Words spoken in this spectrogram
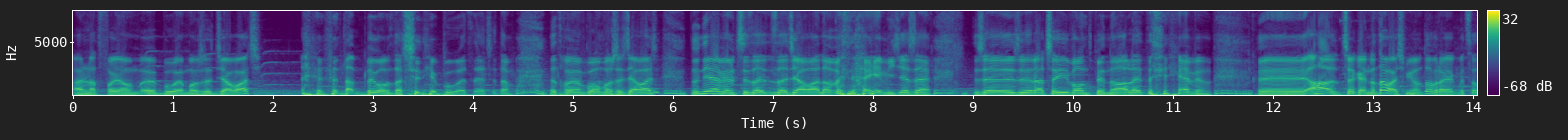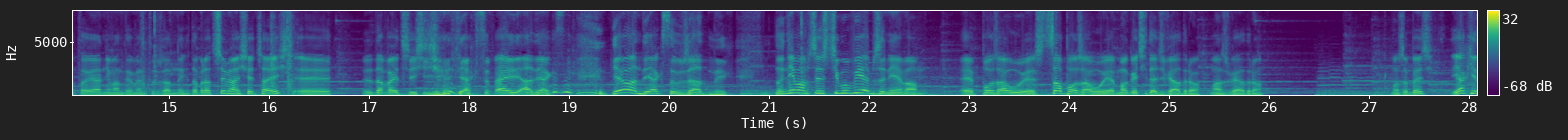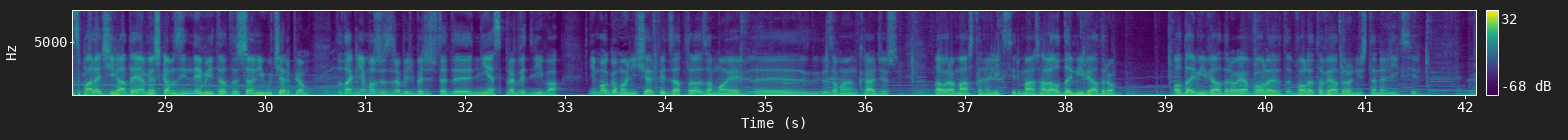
Ale na twoją e, bułę może działać? na byłą, znaczy nie bułę, co ja czytam, na twoją było może działać? No nie wiem, czy za, zadziała, no wydaje mi się, że, że, że raczej wątpię, no ale nie wiem. Yy, aha, czekaj, no dałaś mi ją, dobra, jakby co, to ja nie mam diamentów żadnych. Dobra, trzymaj się, cześć. Yy, dawaj 39 diaksów, ej, a diaksy? Nie mam diaksów żadnych. No nie mam, przecież ci mówiłem, że nie mam. Yy, pożałujesz, co pożałuję? Mogę ci dać wiadro, masz wiadro. Może być? Jakie spalę ci chatę? Ja mieszkam z innymi, to też oni ucierpią. To tak nie możesz zrobić, będziesz wtedy niesprawiedliwa. Nie mogą oni cierpieć za to, za moje, yy, za moją kradzież. Dobra, masz ten eliksir, masz, ale oddaj mi wiadro. Oddaj mi wiadro, ja wolę, wolę to wiadro niż ten eliksir. Yy,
